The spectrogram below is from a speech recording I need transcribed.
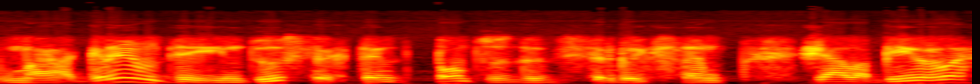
uma grande indústria que tem pontos de distribuição já la birla,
